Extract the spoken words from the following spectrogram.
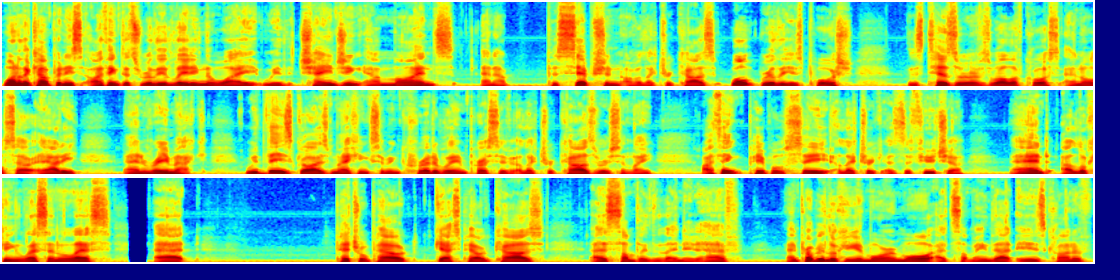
One of the companies I think that's really leading the way with changing our minds and our perception of electric cars, well, really is Porsche. There's Tesla as well, of course, and also Audi and Rimac. With these guys making some incredibly impressive electric cars recently, I think people see electric as the future and are looking less and less at petrol powered, gas powered cars as something that they need to have, and probably looking more and more at something that is kind of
